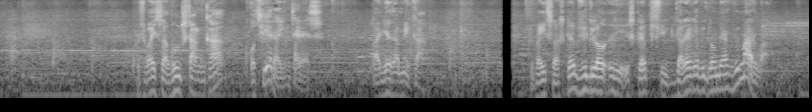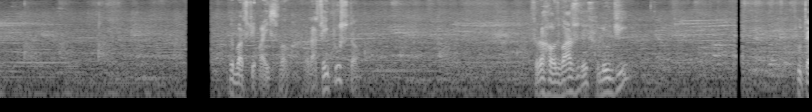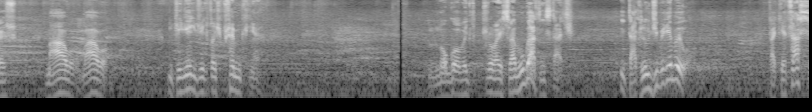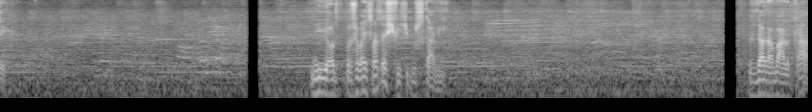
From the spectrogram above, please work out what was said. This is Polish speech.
Proszę Państwa, wulczanka otwiera interes, a nie zamyka. Proszę Państwa, sklep, wyglo- y, sklep galeria wygląda jak wymarła. Zobaczcie Państwo, raczej pusto. Trochę odważnych ludzi. Tu też mało, mało. Gdzie niegdzie ktoś przemknie. Mogłoby, proszę Państwa, Bugatti stać. I tak ludzi by nie było. Takie czasy. New York, proszę Państwa, też świeci błyskami. Zdana walka.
